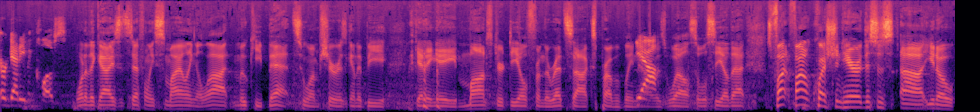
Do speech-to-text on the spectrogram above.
or get even close. One of the guys that's definitely smiling a lot, Mookie Betts, who I'm sure is going to be getting a monster deal from the Red Sox probably now Yeah. as well. So we'll see how that. Final question here. This is, uh, you know,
